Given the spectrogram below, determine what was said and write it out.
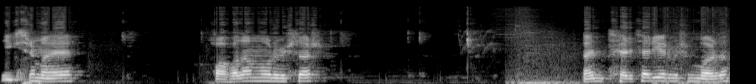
İksir mi he? Kafadan vurmuşlar. Ben ter ter yermişim bu arada.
